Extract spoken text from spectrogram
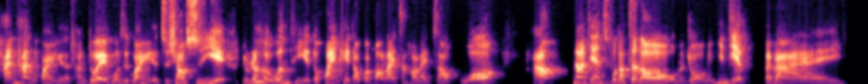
谈谈关于你的团队，或是关于你的直销事业，有任何问题也都欢迎可以到官方赖账号来找我。好，那今天直播到这喽，我们就明天见，拜拜。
